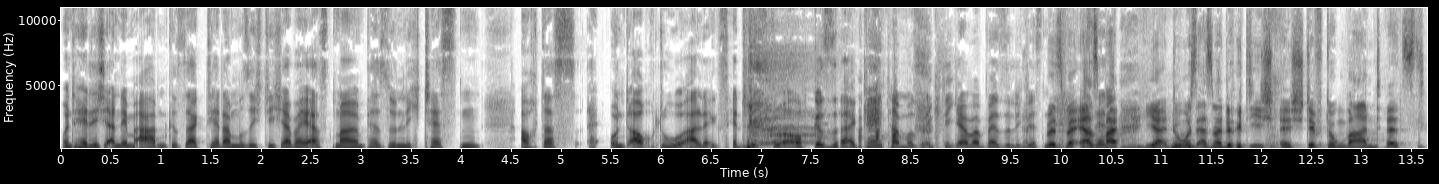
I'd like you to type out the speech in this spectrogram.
Und hätte ich an dem Abend gesagt, ja, da muss ich dich aber erstmal persönlich testen. Auch das, und auch du, Alex, hättest du auch gesagt, da muss ich dich aber persönlich testen. Müssen wir erstmal, ja, du musst erstmal durch die äh, Stiftung Warntest,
